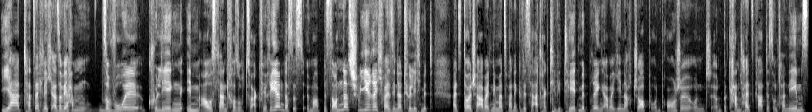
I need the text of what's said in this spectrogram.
Ja, tatsächlich. Also wir haben sowohl Kollegen im Ausland versucht zu akquirieren. Das ist immer besonders schwierig, weil sie natürlich mit als deutsche Arbeitnehmer zwar eine gewisse Attraktivität mitbringen, aber je nach Job und Branche und, und Bekanntheitsgrad des Unternehmens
